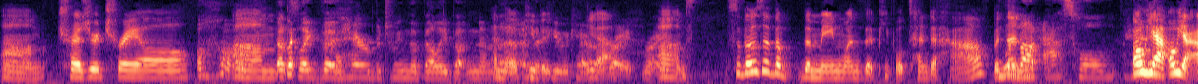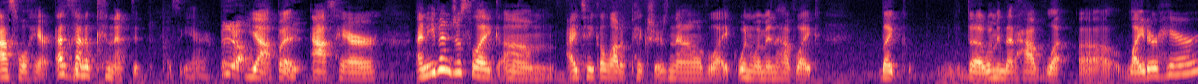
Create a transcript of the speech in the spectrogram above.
Um, treasure trail. Uh-huh. Um, That's but- like the hair between the belly button and, and the, the and pubic, the pubic hair. yeah. Right, right. Um, so those are the the main ones that people tend to have. But what then about asshole? Hair? oh yeah, oh yeah, asshole hair. That's kind of connected to pussy hair. But Yeah. yeah, but ass hair, and even just like um, I take a lot of pictures now of like when women have like like the women that have le- uh, lighter hair.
